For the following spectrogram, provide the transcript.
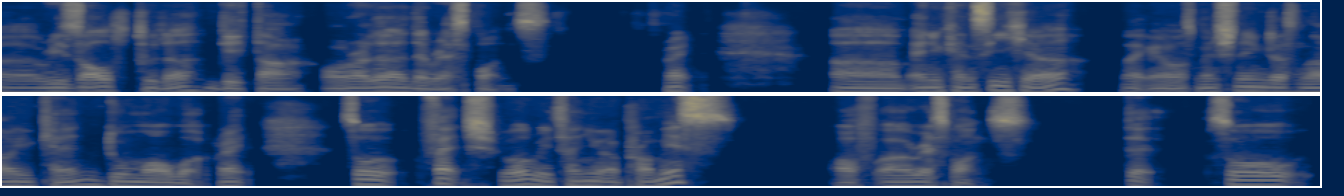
uh, resolves to the data or rather the response, right? Um, and you can see here, like I was mentioning just now, you can do more work, right? So fetch will return you a promise of a response. That so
